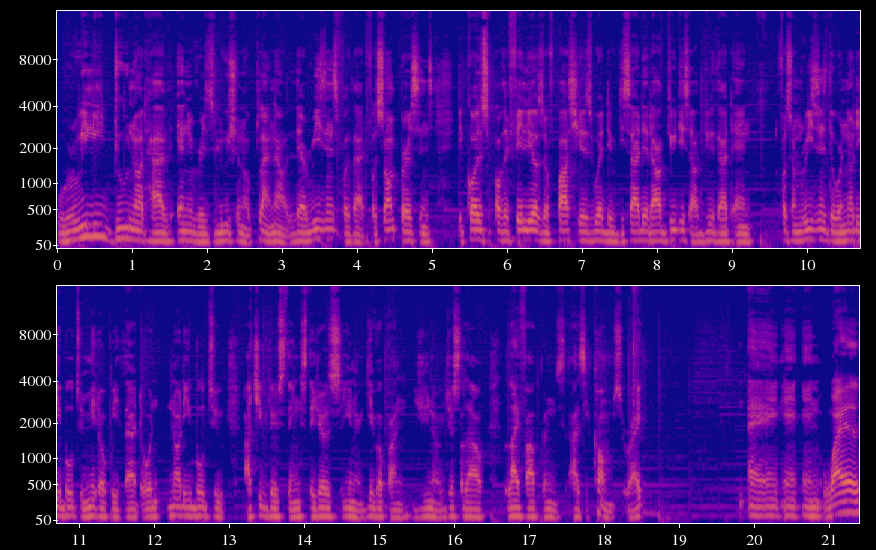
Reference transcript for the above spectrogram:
really do not have any resolution or plan. Now, there are reasons for that. For some persons, because of the failures of past years where they've decided, I'll do this, I'll do that, and for some reasons they were not able to meet up with that or not able to achieve those things they just you know give up and you know just allow life happens as it comes right and and, and while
